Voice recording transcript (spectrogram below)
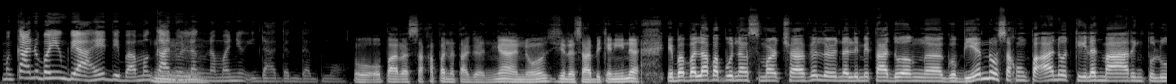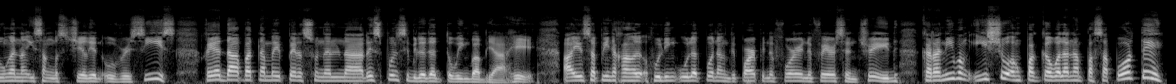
magkano ba yung biyahe, 'di ba? Magkano Mm. lang naman yung idadagdag mo. Oo, para sa kapanatagan nga, no? Sinasabi kanina. Ibabala pa po ng Smart Traveler na limitado ang ah, gobyerno sa kung paano at kailan maaring tulungan ng isang Australian overseas. Kaya dapat na may personal na responsibilidad tuwing babiyahe. Ayon sa pinakahuling ulat po ng Department of Foreign Affairs and Trade, karaniwang issue ang pagkawala ng pasaporte,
